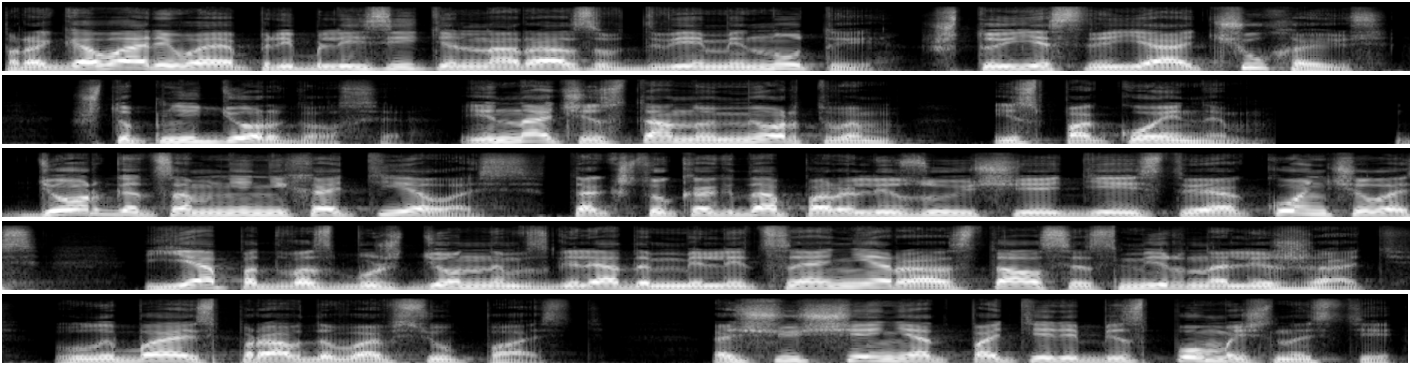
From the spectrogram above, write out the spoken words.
проговаривая приблизительно раз в две минуты, что если я очухаюсь, чтоб не дергался, иначе стану мертвым и спокойным. Дергаться мне не хотелось, так что когда парализующее действие окончилось, я под возбужденным взглядом милиционера остался смирно лежать, улыбаясь, правда, во всю пасть. Ощущение от потери беспомощности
